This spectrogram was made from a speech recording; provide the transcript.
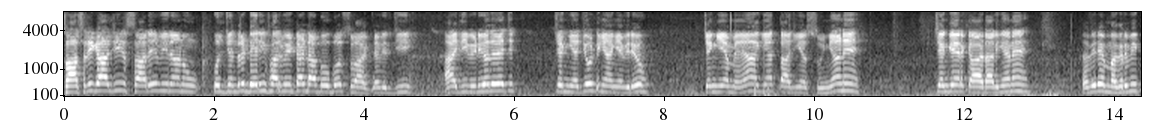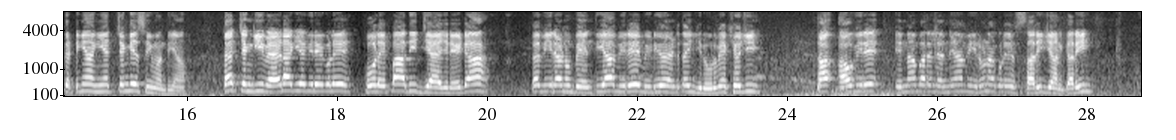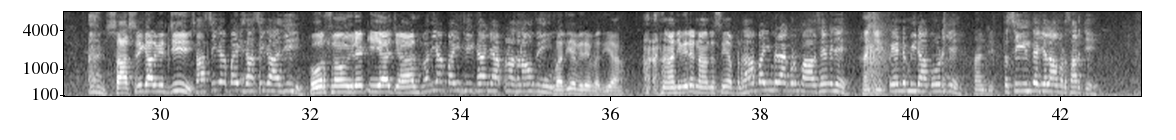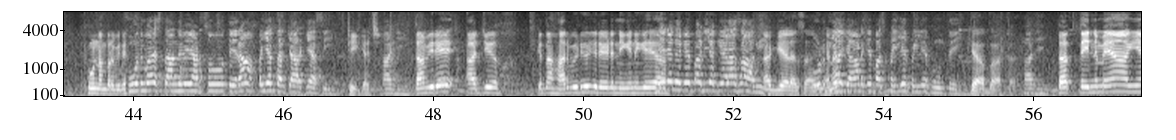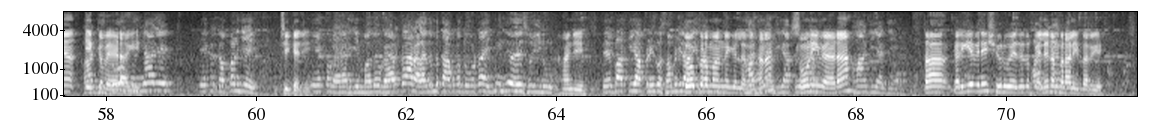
ਸਤਿ ਸ੍ਰੀ ਅਕਾਲ ਜੀ ਸਾਰੇ ਵੀਰਾਂ ਨੂੰ। ਕੁਲਜਿੰਦਰ ਡੇਰੀ ਫਾਰਮਿੰਗ ਤੁਹਾਡਾ ਬਹੁਤ ਬਹੁਤ ਸਵਾਗਤ ਹੈ ਵੀਰ ਜੀ। ਅੱਜ ਦੀ ਵੀਡੀਓ ਦੇ ਵਿੱਚ ਚੰਗੀਆਂ ਝੋਟੀਆਂ ਆ ਗਈਆਂ ਵੀਰੋ। ਚੰਗੀਆਂ ਮੈਂ ਆ ਗਈਆਂ, ਤਾਜ਼ੀਆਂ ਸੂਈਆਂ ਨੇ, ਚੰਗੇ ਰਿਕਾਰਡ ਵਾਲੀਆਂ ਨੇ। ਤਾਂ ਵੀਰੇ ਮਗਰ ਵੀ ਕੱਟੀਆਂ ਆ ਗਈਆਂ ਚੰਗੇ ਸੀਮਨ ਦੀਆਂ। ਤਾਂ ਚੰਗੀ ਵੈੜ ਆ ਗਈ ਆ ਵੀਰੇ ਕੋਲੇ, ਹੋਲੇ ਭਾ ਦੀ ਜਾਇਜ਼ ਰੇਟ ਆ। ਤਾਂ ਵੀਰਾਂ ਨੂੰ ਬੇਨਤੀ ਆ, ਵੀਰੇ ਵੀਡੀਓ ਐਂਡ ਤਾਈਂ ਜਰੂਰ ਵੇਖਿਓ ਜੀ। ਤਾਂ ਆਓ ਵੀਰੇ, ਇਹਨਾਂ ਬਾਰੇ ਲੈਣੇ ਆ ਵੀਰ ਉਹਨਾਂ ਕੋਲੇ ਸਾਰੀ ਜਾਣਕਾਰੀ। ਸਤਿ ਸ੍ਰੀ ਅਕਾਲ ਵੀਰ ਜੀ। ਸਤਿ ਸ਼੍ਰੀ ਅਕਾਲ ਭਾਈ ਸਤਿ ਸ਼੍ਰੀ ਅਕਾਲ ਜੀ। ਹੋਰ ਸੁਣਾਓ ਵੀਰੇ ਕੀ ਹਾਲ ਚਾਲ? ਵਧੀਆ ਭਾਈ ਠੀਕ ਠਾਕ ਜੀ ਆਪਣਾ ਸੁਣਾਓ ਤੁਸੀਂ? ਵਧੀਆ ਵੀਰੇ ਵਧੀਆ। ਹਾਂਜੀ ਵੀਰੇ ਨਾਮ ਦੱਸੀ ਆਪਣਾ। ਨਾ ਭਾਈ ਮੇਰਾ ਗੁਰਪਾਲ ਸਿੰਘ ਜੇ ਹਾਂਜੀ। ਪਿੰਡ ਮੀਰਾਕੋਟ ਜੇ ਹਾਂਜੀ। ਤਹਿਸੀਲ ਤੇ ਜ਼ਿਲ੍ਹਾ ਅੰਮ੍ਰਿਤਸਰ ਜੇ। ਫੋਨ ਨੰਬਰ ਵੀਰੇ। ਫੋਨ ਨੰਬਰ 97813 75481 ਠੀਕ ਹੈ ਜੀ। ਹਾਂਜੀ। ਤਾਂ ਵੀਰੇ ਅੱਜ ਕਿਦਾਂ ਹਰ ਵੀਡੀਓ 'ਚ ਰੇਟ ਨਿਗੇ ਨਿਗੇ ਆ? ਨਿੱਕੇ ਨਿੱਕੇ ਭਾਜੀ ਅੱਗੇ ਵਾਲਾ ਹਿਸਾਬ ਹੀ। ਅੱਗੇ ਵਾਲਾ ਸਾਗ ਹੈ ਨਾ ਜਾਣ ਕੇ ਬਸ ਪਹਿਲੇ ਪਹਿਲੇ ਫੋਨ ਤੇ ਹੀ। ਕੀ ਬਾਤ ਹੈ ਹਾਂਜੀ। ਤਾਂ ਤਿੰਨ ਮੈਂ ਆ ਗਈਆਂ ਇੱਕ ਵੈੜ ਆ ਗਈ। ਇੱਕ ਗੱਬਣ ਜੇ। ਠੀਕ ਹੈ ਜੀ। ਇੱਕ ਵੈੜ ਜੇ ਮੰਨ ਲਓ ਵੈੜ ਘਰ ਵਾਲਿਆਂ ਦੇ ਮੁਤਾਬਕ 2 2.5 ਮਹੀਨੇ ਹੋਏ ਸੂਈ ਨੂੰ। ਹਾਂਜੀ। ਤੇ ਬਾਕੀ ਆਪਣੀ ਕੋ ਸਮਝ ਲਾ ਕੇ ਟੋਕੜ ਮੰਨ ਕੇ ਲਵੇ ਹਨਾ? ਸੋਹਣੀ ਵੈੜ ਆ। ਹਾਂਜੀ ਹਾਂਜੀ। ਤਾਂ ਕਰੀਏ ਵੀਰੇ ਸ਼ੁਰੂ ਇਹਦੇ ਤੋਂ ਪਹਿਲੇ ਨੰਬਰ ਵਾਲੀ ਪਰ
